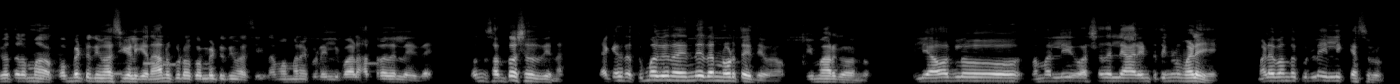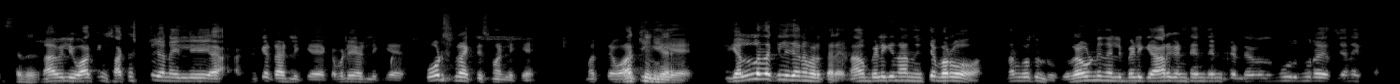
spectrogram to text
ಇವತ್ತು ನಮ್ಮ ಕೊಬ್ಬೆಟ್ಟು ನಿವಾಸಿಗಳಿಗೆ, ನಾನು ಕೂಡ ಕೊಂಬೆಟ್ಟು ನಿವಾಸಿ, ನಮ್ಮ ಮನೆ ಕೂಡ ಇಲ್ಲಿ ಬಹಳ ಹತ್ರದಲ್ಲೇ ಇದೆ. ಒಂದು ಸಂತೋಷದ ದಿನ. ಯಾಕೆಂದ್ರೆ ತುಂಬಾ ದಿನದಿಂದ ಇದನ್ನು ನೋಡ್ತಾ ಇದ್ದೇವೆ ನಾವು, ಈ ಮಾರ್ಗವನ್ನು. ಇಲ್ಲಿ ಯಾವಾಗ್ಲೂ ನಮ್ಮಲ್ಲಿ ವರ್ಷದಲ್ಲಿ ಆರೆಂಟು ತಿಂಗಳು ಮಳೆ ಮಳೆ ಬಂದ ಕೂಡಲೇ ಇಲ್ಲಿ ಕೆಸರು. ಸರ್ ನಾವಿಲ್ಲಿ ವಾಕಿಂಗ್ ಸಾಕಷ್ಟು ಜನ ಇಲ್ಲಿ ಕ್ರಿಕೆಟ್ ಆಡ್ಲಿಕ್ಕೆ ಕಬಡ್ಡಿ ಆಡ್ಲಿಕ್ಕೆ ಸ್ಪೋರ್ಟ್ಸ್ ಪ್ರಾಕ್ಟೀಸ್ ಮಾಡ್ಲಿಕ್ಕೆ ಮತ್ತೆ ವಾಕಿಂಗ್ ವಾಕಿಂಗ್ಗೆ ಎಲ್ಲದಕ್ಕೆ ಇಲ್ಲಿ ಜನ ಬರ್ತಾರೆ. ನಾವು ಬೆಳಿಗ್ಗೆ ನಾನು ನಿತ್ಯ ಬರುವ ನನ್ಗೆ ಗೊತ್ತುಂಟು ಗ್ರೌಂಡಿನಲ್ಲಿ ಬೆಳಿಗ್ಗೆ ಆರು ಗಂಟೆಯಿಂದ ಎಂಟು ಗಂಟೆ ನೂರು ನೂರೈವತ್ತು ಜನ ಇರ್ತಾರೆ.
